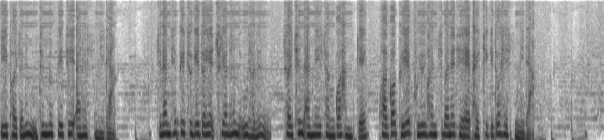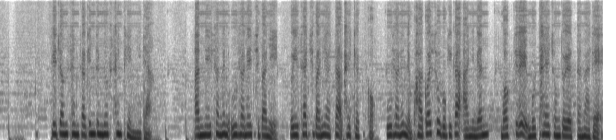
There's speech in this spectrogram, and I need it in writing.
이 버전은 등록되지 않았습니다. 지난 해피투게더에 출연한 우현은 절친 안내상과 함께 과거 그의 부유한 집안에 대해 밝히기도 했습니다. 비정상적인 등록 상태입니다. 안내상은 우현의 집안이 의사 집안이었다 밝혔고 우현은 과거 소고기가 아니면 먹지를 못할 정도였다 말에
